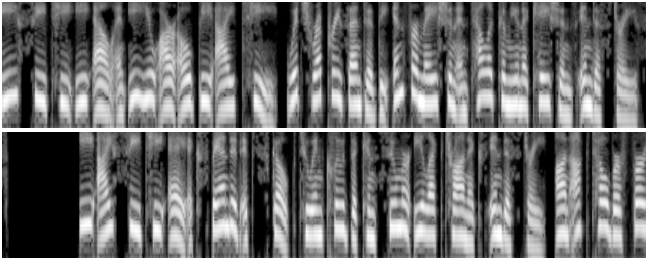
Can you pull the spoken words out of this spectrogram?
ECTEL and EUROBIT, which represented the information and telecommunications industries. EICTA expanded its scope to include the consumer electronics industry. On October 1,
